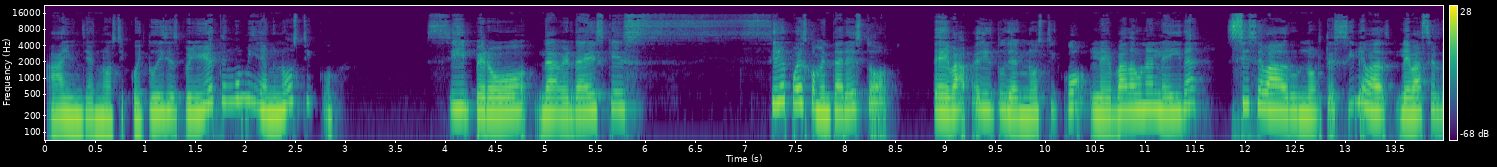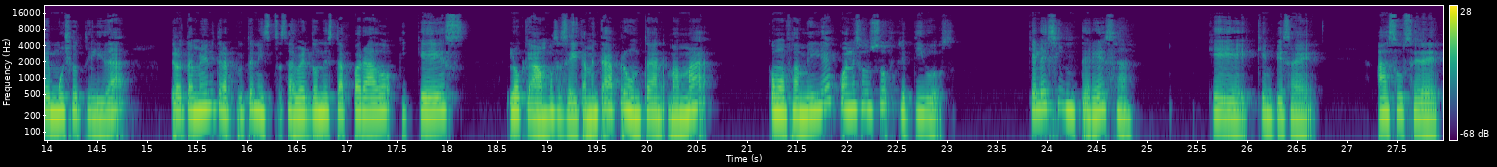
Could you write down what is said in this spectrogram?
hay un diagnóstico. Y tú dices, pero yo ya tengo mi diagnóstico. Sí, pero la verdad es que si le puedes comentar esto, te va a pedir tu diagnóstico, le va a dar una leída, sí se va a dar un norte, sí le va, le va a ser de mucha utilidad, pero también el terapeuta necesita saber dónde está parado y qué es lo que vamos a hacer. Y también te va a preguntar, mamá, como familia, ¿cuáles son sus objetivos? ¿Qué les interesa? que, que empiece a suceder.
